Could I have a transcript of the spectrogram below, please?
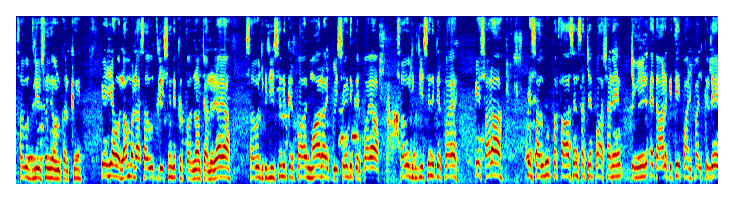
ਸਤਿਗੁਰੂ ਦਲੀਪ ਸਿੰਘ ਦੇ ਆਉਣ ਕਰਕੇ ਇਹ ਜਿਹੜਾ ਹੋਲਾ ਮਹੱਲਾ ਸਤਿਗੁਰੂ ਦਲੀਪ ਸਿੰਘ ਦੀ ਕਿਰਪਾ ਦੇ ਨਾਲ ਚੱਲ ਰਿਹਾ ਆ। ਸਤਿਗੁਰੂ ਜਗਜੀਤ ਸਿੰਘ ਦੀ ਕਿਰਪਾ, ਮਹਾਰਾਜ ਵੀਰ ਸਿੰਘ ਦੀ ਕਿਰਪਾ ਆ। ਸਤਿਗੁਰੂ ਜਗਜੀਤ ਸਿੰਘ ਦੀ ਕਿਰਪਾ ਹੈ ਇਹ ਸਾਰਾ ਇਹ ਸਤਿਗੁਰੂ ਪ੍ਰਤਾਪ ਸਿੰਘ ਸੱਚੇ ਪਾਤਸ਼ਾਹ ਨੇ ਜ਼ਮੀਨ ਇਹ ਦਾਨ ਕੀਤੀ ਪੰਜ ਪੰਜ ਕਿੱਲੇ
